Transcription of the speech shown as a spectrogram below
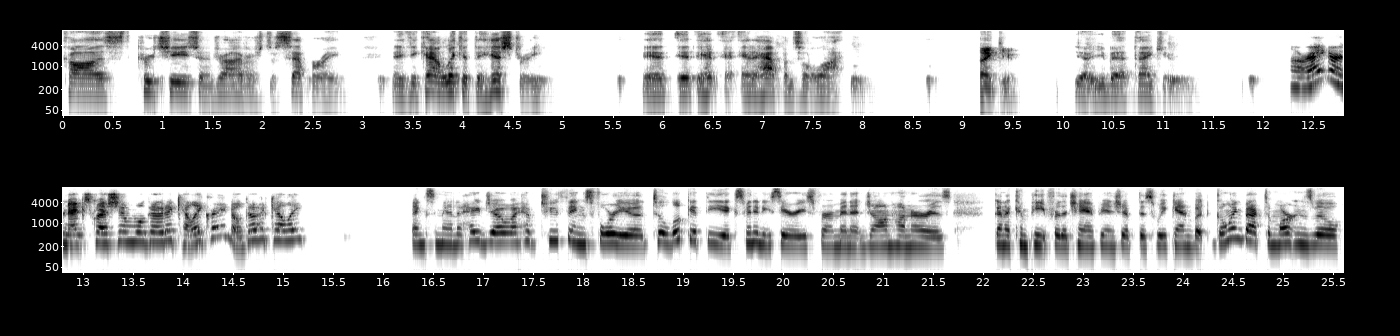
cause crew chiefs and drivers to separate. And if you kind of look at the history, it it it, it happens a lot. Thank you. Yeah, you bet. Thank you. All right, our next question will go to Kelly Crandall. Go ahead, Kelly. Thanks, Amanda. Hey, Joe, I have two things for you. To look at the Xfinity series for a minute, John Hunter is going to compete for the championship this weekend. But going back to Martinsville,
